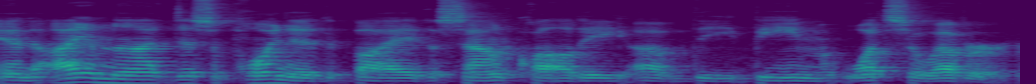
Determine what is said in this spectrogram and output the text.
And I am not disappointed by the sound quality of the Beam whatsoever.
